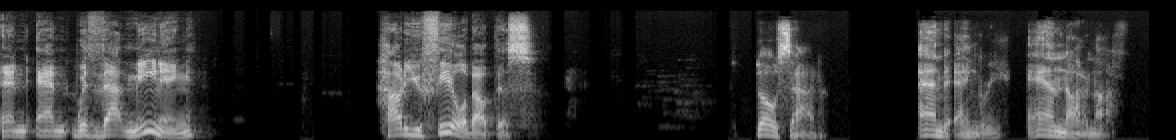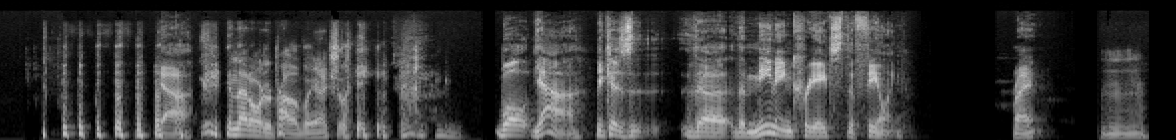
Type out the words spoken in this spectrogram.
And and with that meaning, how do you feel about this? So sad and angry and not enough. Yeah. In that order, probably actually. Well, yeah, because the the meaning creates the feeling. Right? Mm.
